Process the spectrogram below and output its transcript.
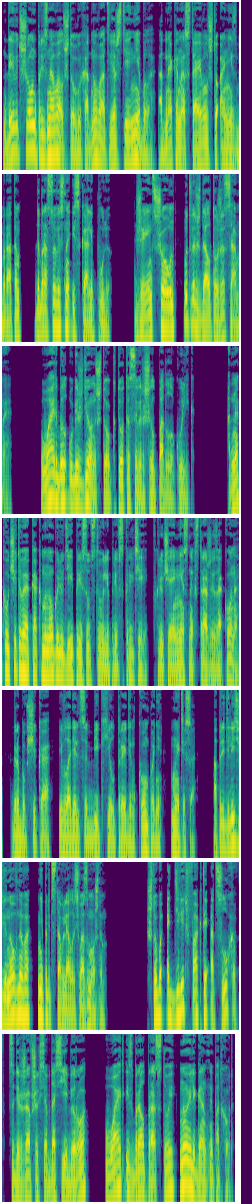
Дэвид Шоун признавал, что выходного отверстия не было, однако настаивал, что они с братом добросовестно искали пулю. Джеймс Шоун утверждал то же самое. Уайт был убежден, что кто-то совершил подлог улик. Однако, учитывая, как много людей присутствовали при вскрытии, включая местных стражей закона, гробовщика и владельца Big Hill Trading Company Мэтиса, определить виновного не представлялось возможным. Чтобы отделить факты от слухов, содержавшихся в досье бюро, Уайт избрал простой, но элегантный подход.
